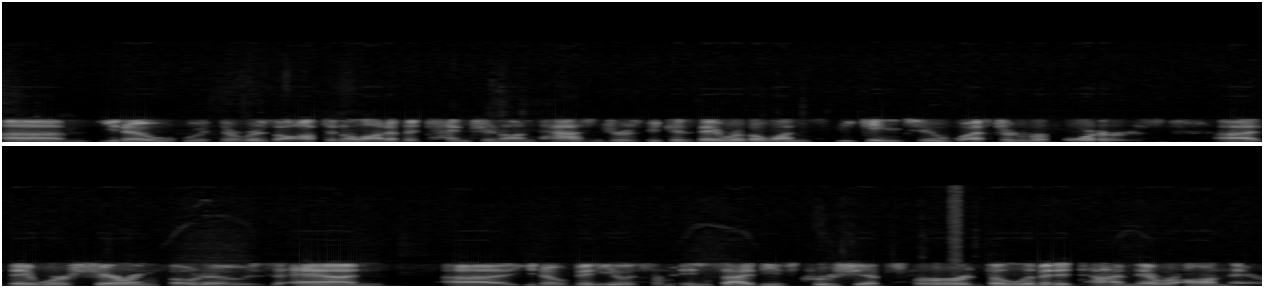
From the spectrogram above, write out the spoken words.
Um, you know, w- there was often a lot of attention on passengers because they were the ones speaking to Western reporters. Uh, they were sharing photos and uh, you know videos from inside these cruise ships for the limited time they were on there.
